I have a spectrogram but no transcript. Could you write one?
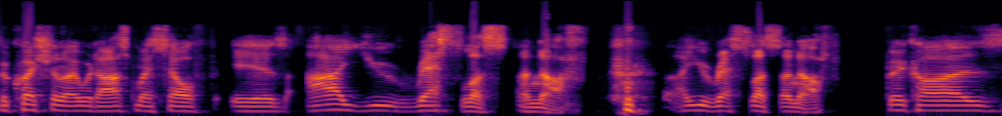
the question I would ask myself is Are you restless enough? are you restless enough? Because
